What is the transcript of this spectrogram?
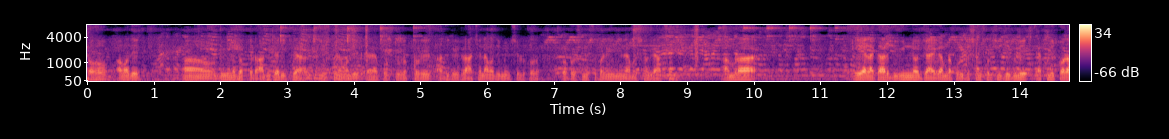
সহ আমাদের বিভিন্ন দপ্তর আধিকারিকরা বিশেষ করে আমাদের পূর্ত দপ্তরের আধিকারিকরা আছেন আমাদের মিউনিসিপ্যাল কর্পোরেশনের সুপার ইঞ্জিনিয়ার আমাদের সঙ্গে আছেন। আমরা এই এলাকার বিভিন্ন জায়গা আমরা পরিদর্শন করছি যেগুলি এখনই করা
